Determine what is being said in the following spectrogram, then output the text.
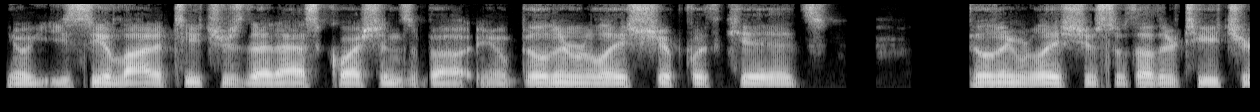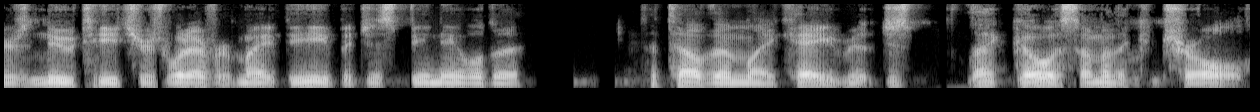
you know you see a lot of teachers that ask questions about you know building a relationship with kids, building relationships with other teachers, new teachers, whatever it might be. But just being able to to tell them like, hey, just let go of some of the control.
